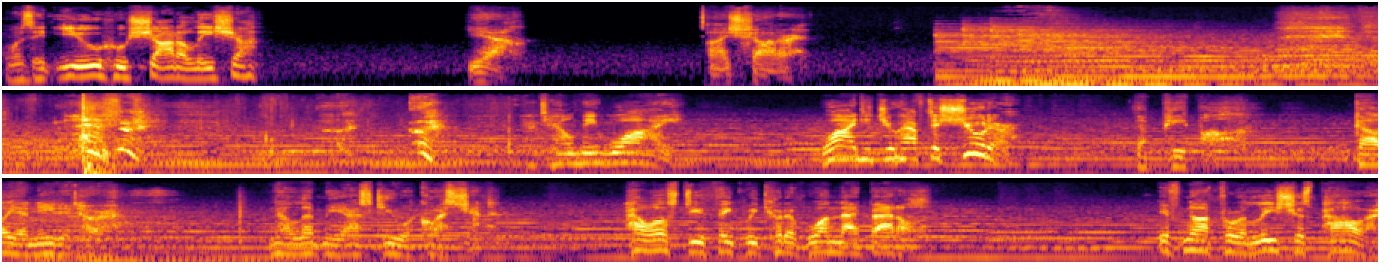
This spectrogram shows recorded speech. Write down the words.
Was it you who shot Alicia? Yeah. I shot her. Tell me why. Why did you have to shoot her? The people. Gallia needed her. Now let me ask you a question. How else do you think we could have won that battle? If not for Alicia's power,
